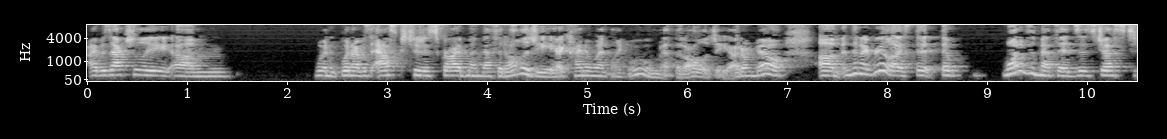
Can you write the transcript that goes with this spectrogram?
I was actually um, when when I was asked to describe my methodology, I kind of went like, "Ooh, methodology. I don't know." Um, and then I realized that the one of the methods is just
